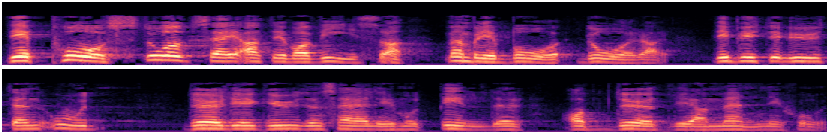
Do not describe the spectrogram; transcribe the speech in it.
De påstod sig att de var visa men blev dårar. De bytte ut den odödlige gudens härlighet mot bilder av dödliga människor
